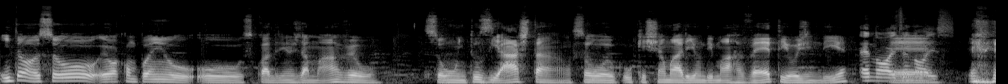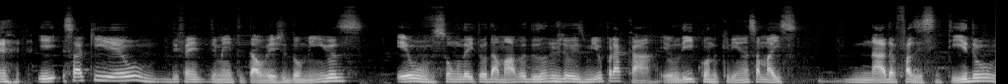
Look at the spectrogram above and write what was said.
Então, eu sou. Eu acompanho os quadrinhos da Marvel. Sou um entusiasta, sou o que chamariam de Marvete hoje em dia. É nóis, é, É. nóis. e só que eu, diferentemente talvez de Domingos, eu sou um leitor da Marvel dos anos 2000 pra cá. Eu li quando criança, mas nada fazia sentido,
